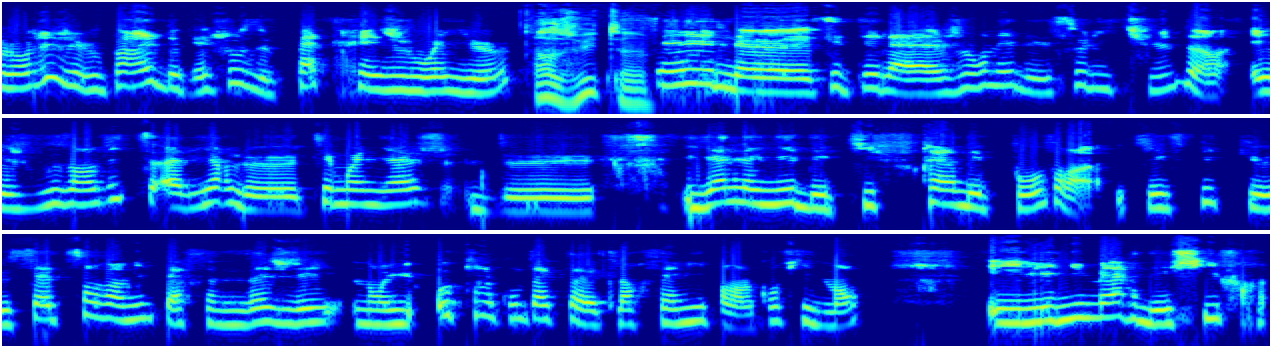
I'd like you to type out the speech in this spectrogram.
Aujourd'hui, je vais vous parler de quelque chose de pas très joyeux. Ah zut C'était la journée des solitudes et je vous invite à lire le témoignage de Yann Lagné des petits frères des pauvres qui explique que 720 000 personnes âgées n'ont eu aucun contact avec leur famille pendant le confinement. Et il énumère des chiffres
